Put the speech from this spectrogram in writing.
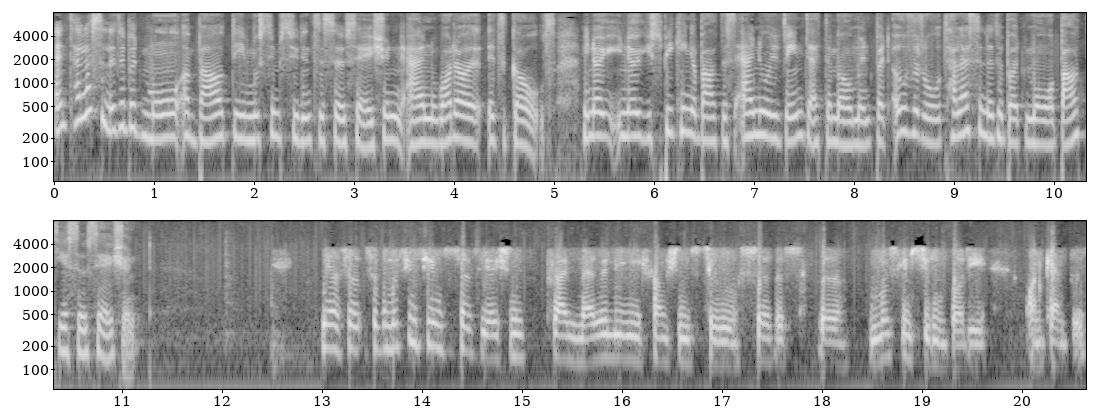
And tell us a little bit more about the Muslim Students Association and what are its goals. You know, you know, you're speaking about this annual event at the moment, but overall, tell us a little bit more about the association. Yeah, so, so the Muslim Students Association primarily functions to service the Muslim student body on campus,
